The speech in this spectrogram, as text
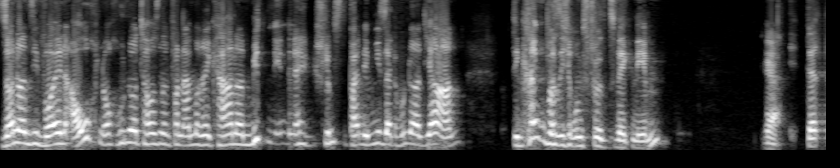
sondern sie wollen auch noch Hunderttausenden von Amerikanern mitten in der schlimmsten Pandemie seit 100 Jahren den Krankenversicherungsschutz wegnehmen. Ja. That,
